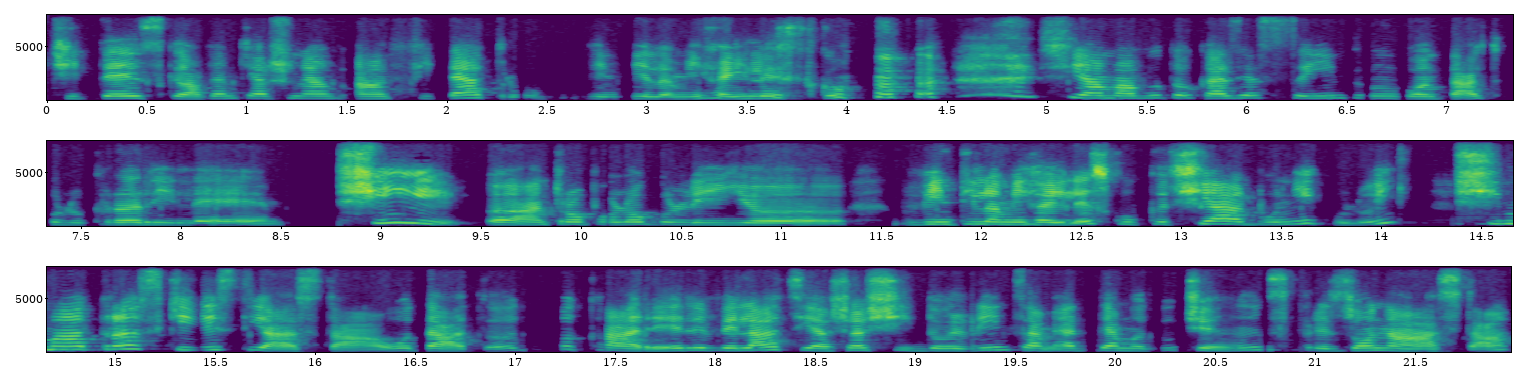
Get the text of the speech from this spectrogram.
citesc, aveam chiar și un anfiteatru din Tilă Mihailescu și am avut ocazia să intru în contact cu lucrările și uh, antropologului uh, Vintilă Mihailescu, cât și al bunicului, și m-a atras chestia asta odată, după care revelația așa și dorința mea de a mă duce înspre zona asta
